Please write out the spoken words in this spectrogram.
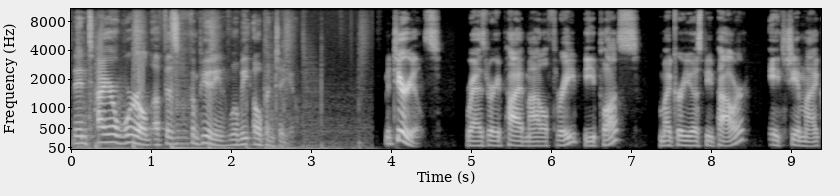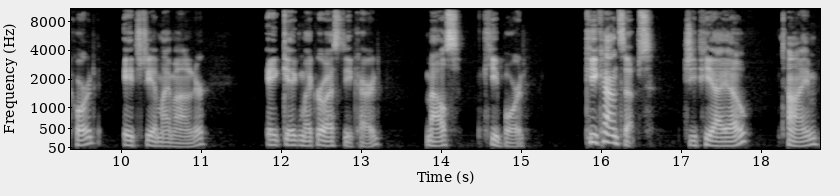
the entire world of physical computing will be open to you. Materials Raspberry Pi Model 3 B, micro USB power, HDMI cord, HDMI monitor, 8 gig micro SD card, mouse, keyboard. Key concepts GPIO, time,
